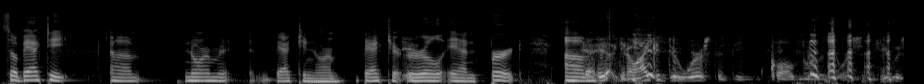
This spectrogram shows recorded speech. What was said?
So back to um, Norm, back to Norm, back to Earl and Burt. Um, yeah, you know, I could do worse than being called Norman Dorsen. He was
